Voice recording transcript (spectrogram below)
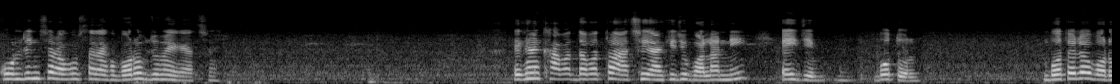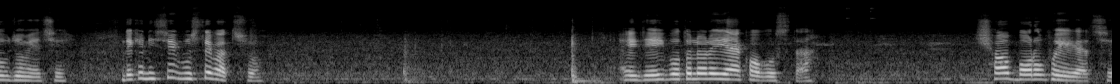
কোল্ড ড্রিঙ্কসের অবস্থা দেখো, বরফ জমে গেছে। এখানে খাবার দাবার তো আছে আর কিছু বলার নেই। এই যে বোতল, বোতলেও বরফ জমেছে। দেখে নিশ্চয়ই বুঝতে পারছ। এই যে, এই বোতলের এই এক অবস্থা। সব বরফ হয়ে গেছে।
